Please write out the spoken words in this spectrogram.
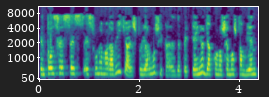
Entonces es, es una maravilla estudiar música desde pequeño. Ya conocemos también,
